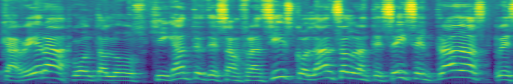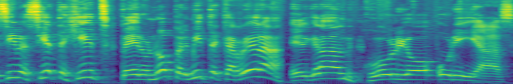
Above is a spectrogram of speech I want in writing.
carrera contra los Gigantes de San Francisco. Lanza durante 6 entradas, recibe 7 hits pero no permite carrera el gran Julio Urias.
